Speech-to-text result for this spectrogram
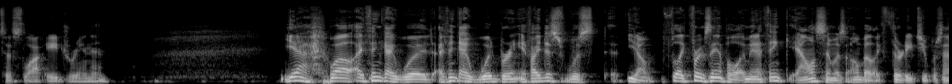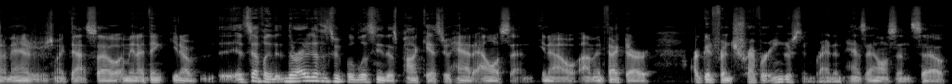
to slot Adrian in. Yeah, well, I think I would. I think I would bring if I just was, you know, like for example, I mean, I think Alisson was owned by like thirty-two percent of managers or something like that. So, I mean, I think you know, it's definitely there are definitely people listening to this podcast who had Alisson. You know, um, in fact, our our good friend Trevor Ingerson, Brandon has Alisson. So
